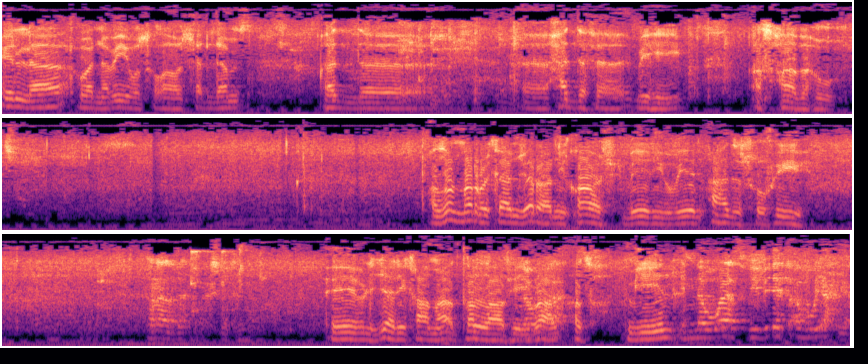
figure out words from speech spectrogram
إلا والنبي صلى الله عليه وسلم قد آه، حدث به أصحابه. أظن مرة كان جرى نقاش بيني وبين أحد الصوفية إيه لذلك عم أطلع في بعض أصحاب مين؟ النواس في بيت أبو يحيى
